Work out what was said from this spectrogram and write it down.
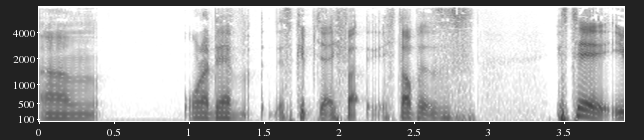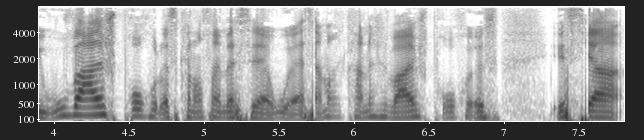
ähm, oder der, es gibt ja, ich, ich glaube, es ist, ist der EU-Wahlspruch, oder es kann auch sein, dass der US-amerikanische Wahlspruch ist, ist ja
